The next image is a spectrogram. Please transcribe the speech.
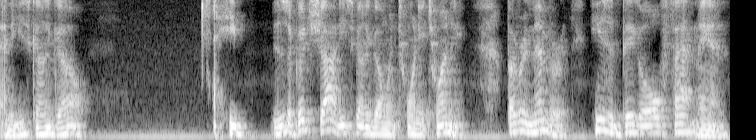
And he's going to go. He this is a good shot. He's going to go in 2020. But remember, he's a big old fat man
